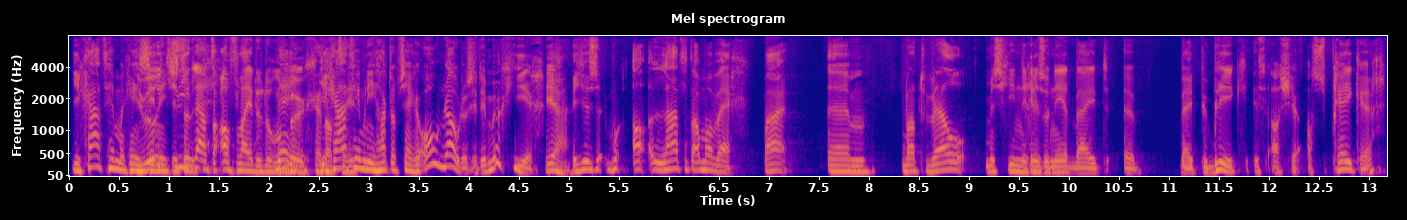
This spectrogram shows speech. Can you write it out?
Je gaat helemaal geen je wil je niet laten afleiden door Nee, een mug. En je dat gaat he- helemaal niet hardop zeggen... oh, nou, er zit een mug hier. Ja. Weet je, laat het allemaal weg. Maar ehm, wat wel misschien resoneert bij het, eh, bij het publiek... is als je als spreker...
